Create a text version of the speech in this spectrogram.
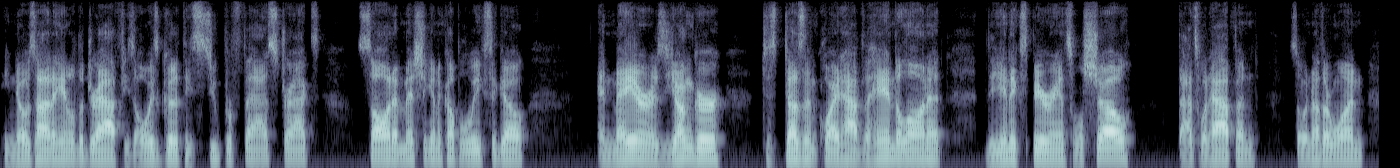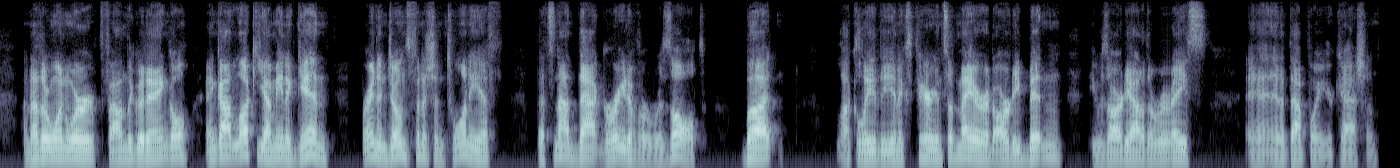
He knows how to handle the draft. He's always good at these super fast tracks. Saw it at Michigan a couple weeks ago. And Mayer is younger just doesn't quite have the handle on it. The inexperience will show. That's what happened. So another one, another one where found the good angle and got lucky. I mean, again, Brandon Jones finishing 20th. That's not that great of a result, but luckily the inexperience of Mayer had already bitten. He was already out of the race. And, at that point, you're cashing.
